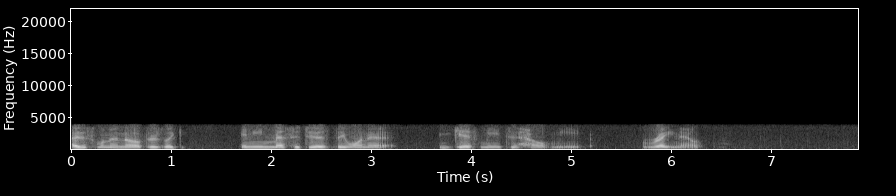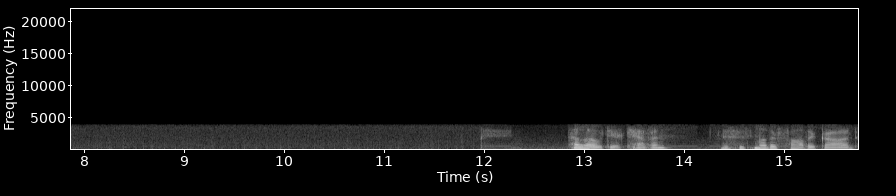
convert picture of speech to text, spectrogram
I just want to know if there's like any messages they want to give me to help me right now. Hello, dear Kevin. This is Mother Father God.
